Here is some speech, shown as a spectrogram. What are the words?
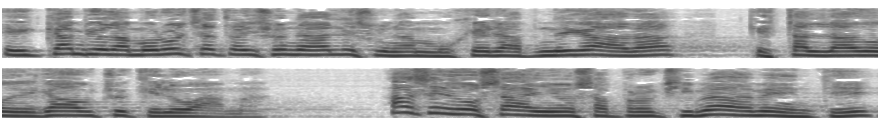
En cambio, la morocha tradicional es una mujer abnegada que está al lado del gaucho y que lo ama. Hace dos años aproximadamente,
